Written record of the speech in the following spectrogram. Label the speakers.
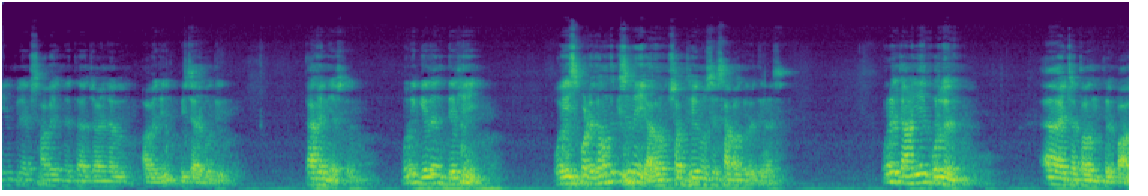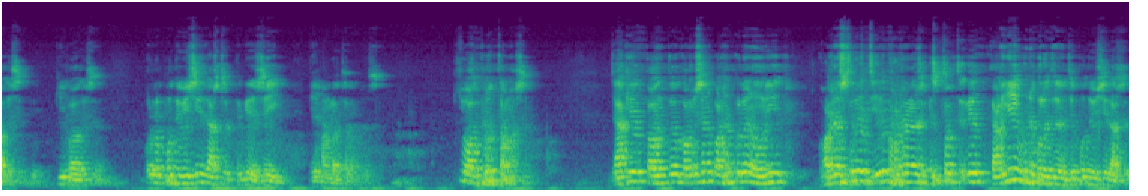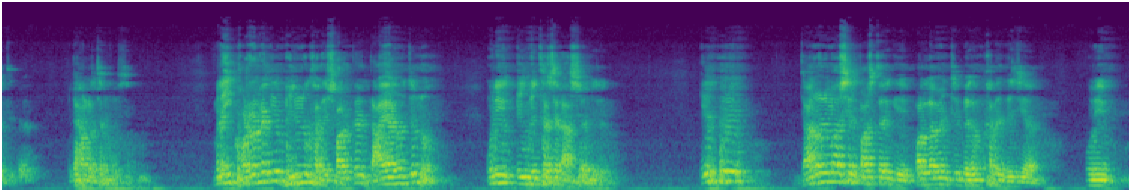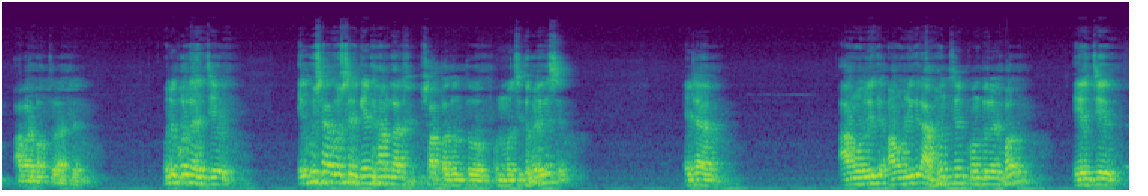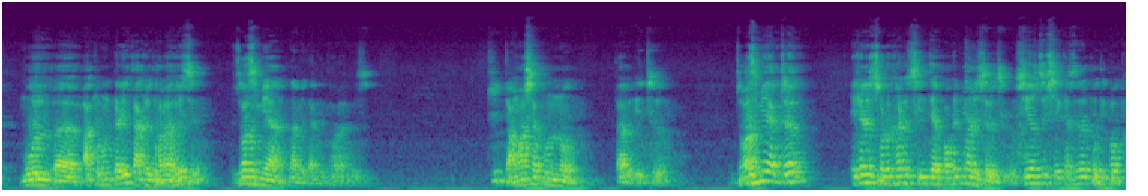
Speaker 1: বিএনপির এক সাবেক নেতা জয়নাল আবেদিন বিচারপতি তাকে নিয়ে আসলেন। উনি গেলেন দেখেই ওই স্পটে তখন তো কিছু নেই আলো সব ধুয়ে মুছে সাফা করে দেওয়া আছে। উনি দাঁড়িয়ে বললেন "আহ, এটা তদন্তে পাওয়া গেছে। কি পাওয়া গেছে? বলল প্রতিবেশী রাষ্ট্রের থেকে এসেই এই হামলা চালানো হয়েছে। কি অদ্ভুত তামাশা! যাকে তদন্ত কমিশন গঠন করলেন উনি ঘটনাস্থলে যে ঘটনার স্থল থেকে দাঁড়িয়েই উনি বলে দিলেন যে প্রতিবেশী রাষ্ট্রের থেকে এটা হামলা চালানো হয়েছে মানে এই ঘটনাটাকে ভিন্ন খাতে সরকারের দায় আনার জন্য উনি এই মিথ্যাচারের আশ্রয় নিলেন। এরপরে জানুয়ারি মাসের পাঁচ তারিখে পার্লামেন্টে বেগম খালেদা জিয়া উনি আবার বক্তব্য রাখলেন। উনি বললেন যে একুশে আগস্টের গেট হামলার সব তদন্ত উন্মোচিত হয়ে গেছে। এটা আওয়ামী লীগ, আওয়ামী লীগের আভ্যন্তরীণ কোন্দলের ফল, এর যে মূল আক্রমণকারী, তাকে ধরা হয়েছে। জজ মিয়া নামে তাকে ধরা হয়েছে। কি তামাশাপূর্ণ তার এ ছিল। জজ মিয়া একটা এখানে ছোটখাটো চিন্তায় পকেট মার হিসেবে ছিল। সে হচ্ছে শেখ হাসিনার প্রতিপক্ষ।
